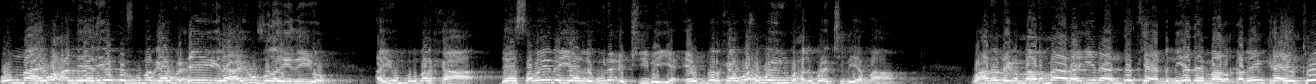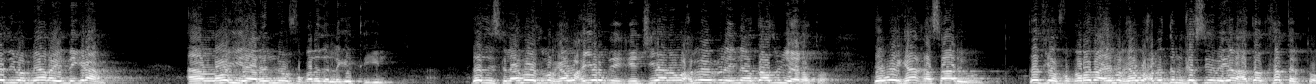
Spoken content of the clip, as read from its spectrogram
un maahay waxa la yaaliyo qofku markaa wixii ilaahay u fudaydiyo ayuunbuu markaa dee samaynaya laguna ajiibaya. Ee markaa wax weyn wax lagu ajiibaya maaha. Waxaana laga maarmaana inaan dadka aqniyadae maalqabeenka ahe toodiiba meel ay dhigaan aan loo yeeran in fuqarada laga tegin. Dad islaamahooda markaa wax yar uqiiqiijiyaan aan waxba cunayna haddaad u yeedhato dee way kaa khasaari uun dadka fuqarada ahe markaa waxba dam ka siinayaan haddaad ka tagto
